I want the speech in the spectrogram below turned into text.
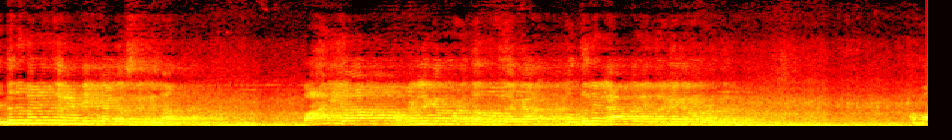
ఇద్దరు భరించాలంటే ఇంకా కష్టం కదా. భార్య ఒకళ్ళే కనపడతారు అప్పుడు దాకా పొద్దున్న లేవగానే ఇద్దరుగా కనపడతారు. అమ్మ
